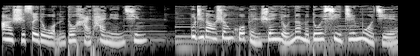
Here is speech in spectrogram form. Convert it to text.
二十岁的我们都还太年轻，不知道生活本身有那么多细枝末节。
